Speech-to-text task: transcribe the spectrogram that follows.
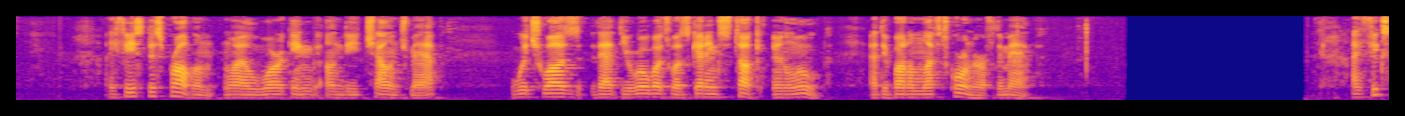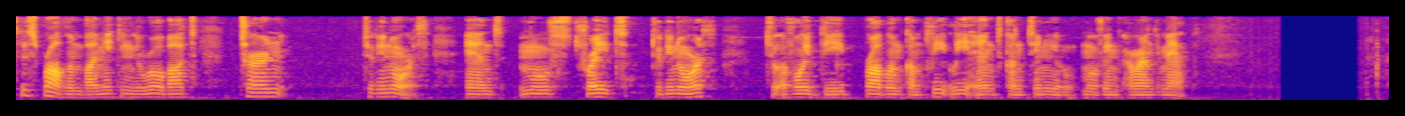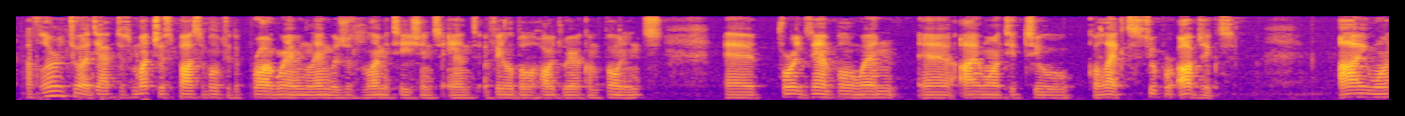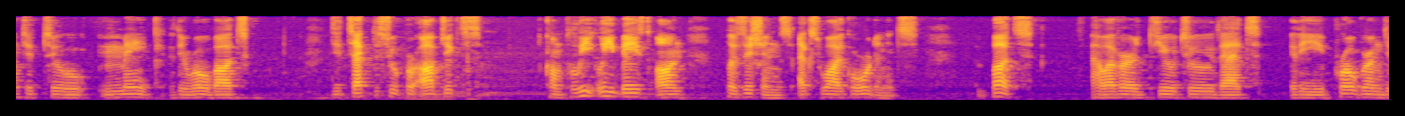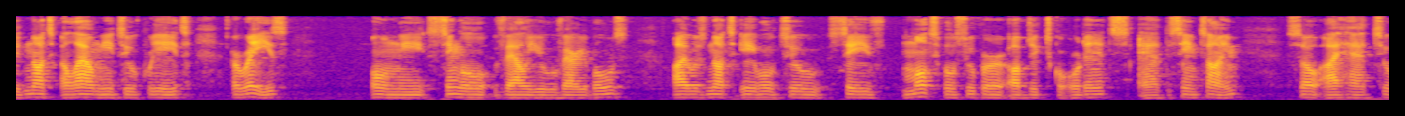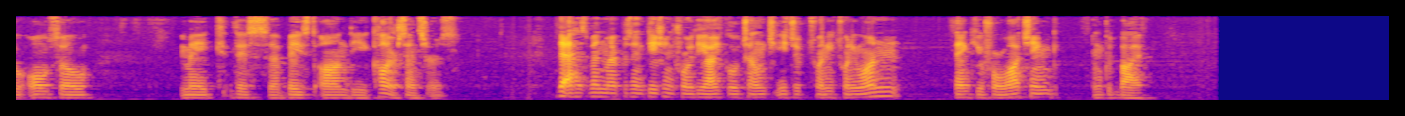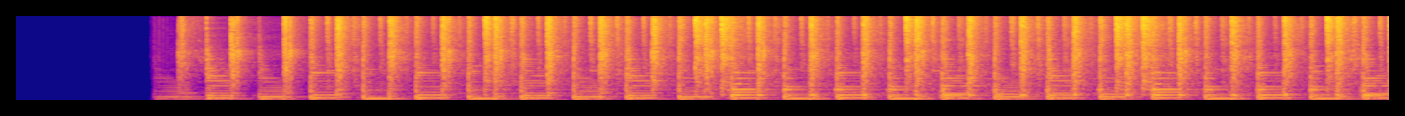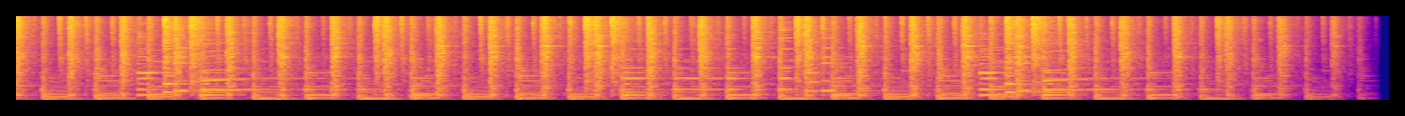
I faced this problem while working on the challenge map, which was that the robot was getting stuck in a loop at the bottom left corner of the map. I fixed this problem by making the robot turn to the north and move straight to the north to avoid the problem completely and continue moving around the map. I've learned to adapt as much as possible to the programming language's limitations and available hardware components uh, for example, when uh, I wanted to collect super objects, I wanted to make the robot detect the super objects completely based on positions, xy coordinates. But, however, due to that the program did not allow me to create arrays, only single value variables, I was not able to save multiple super object coordinates at the same time so I had to also make this uh, based on the color sensors. That has been my presentation for the iCool Challenge Egypt 2021. Thank you for watching and goodbye.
